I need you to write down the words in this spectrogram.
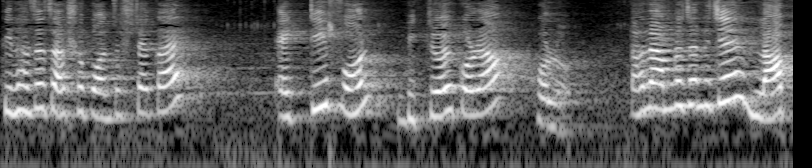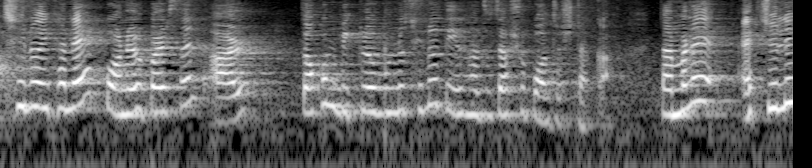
তিন হাজার চারশো পঞ্চাশ টাকায় একটি ফোন বিক্রয় করা হলো। তাহলে আমরা জানি যে লাভ ছিল এখানে পনেরো পার্সেন্ট আর তখন বিক্রয় মূল্য ছিল তিন হাজার চারশো পঞ্চাশ টাকা। তার মানে অ্যাকচুয়ালি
